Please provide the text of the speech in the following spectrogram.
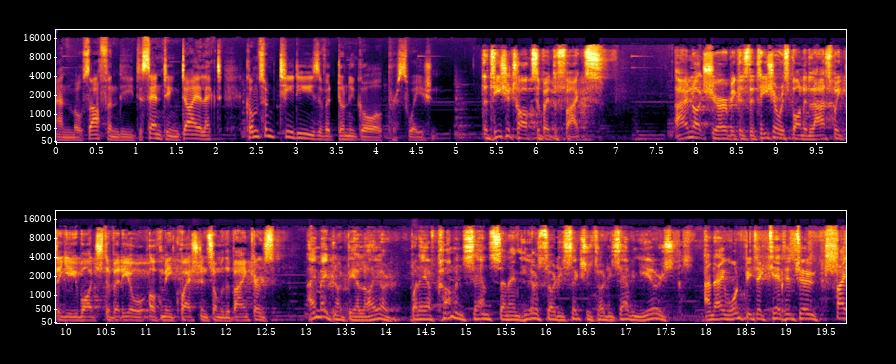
and most often the dissenting dialect comes from TDs of a Donegal persuasion. The Taoiseach talks about the facts. I'm not sure because the Taoiseach responded last week that you watched the video of me questioning some of the bankers. I might not be a lawyer, but I have common sense and I'm here 36 or 37 years and I won't be dictated to by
